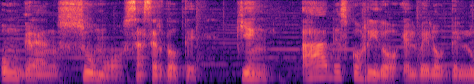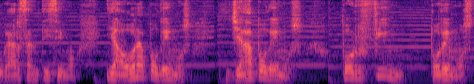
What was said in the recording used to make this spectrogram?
un gran sumo sacerdote, quien ha descorrido el velo del lugar santísimo y ahora podemos, ya podemos, por fin podemos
